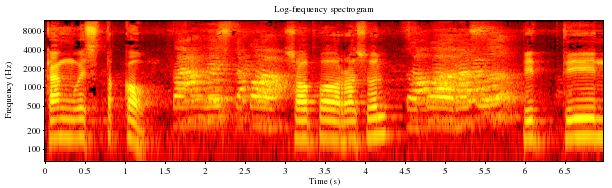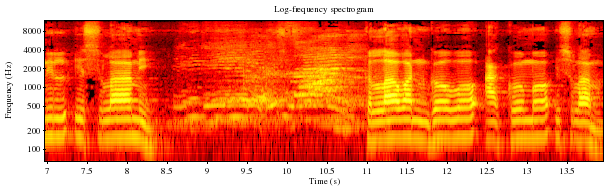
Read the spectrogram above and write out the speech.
Kang wis teka kang wis teka sapa rasul? Sapa rasul bidinil islami. Kelawan gawa agama Islam.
